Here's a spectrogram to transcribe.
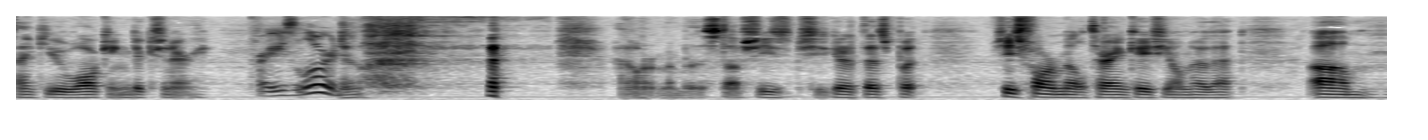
Thank you, Walking Dictionary. Praise the Lord. Yeah. I don't remember the stuff. She's she's good at this, but she's former military. In case you don't know that, um,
